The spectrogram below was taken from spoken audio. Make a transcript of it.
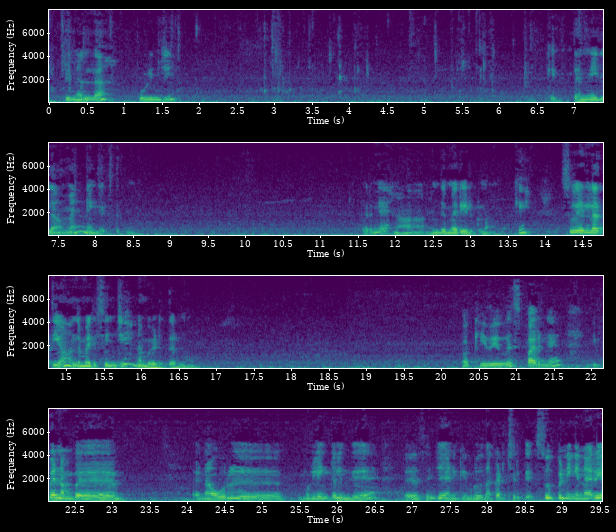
இப்படி நல்லா புழிஞ்சு. ஓகே தண்ணி இல்லாமல் நீங்கள் எடுத்துக்கணும். பாருங்க ஆ, இந்த மாதிரி இருக்கணும் ஓகே ஸோ எல்லாத்தையும் அந்த மாதிரி செஞ்சு நம்ம எடுத்துடணும். ஓகே வியூவர்ஸ் பாருங்கள் இப்போ நம்ம நான் ஒரு முள்ளங்கிழங்கு செஞ்சால் எனக்கு இவ்வளோ தான் கிடச்சிருக்கு. ஸோ இப்போ நீங்கள் நிறைய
